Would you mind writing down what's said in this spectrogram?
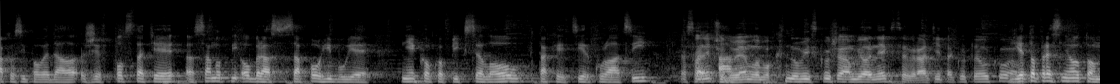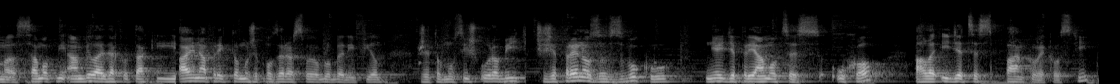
ako si povedal, že v podstate e, samotný obraz sa pohybuje niekoľko pixelov v takej cirkulácii. Ja sa nečudujem, a... lebo kto vyskúša Ambilight nechce vrátiť takú telku. Ale... Je to presne o tom. Samotný Ambilight ako taký, aj napriek tomu, že pozeráš svoj obľúbený film, že to musíš urobiť. Čiže prenos zvuku nejde priamo cez ucho, ale ide cez spánkové kosti.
